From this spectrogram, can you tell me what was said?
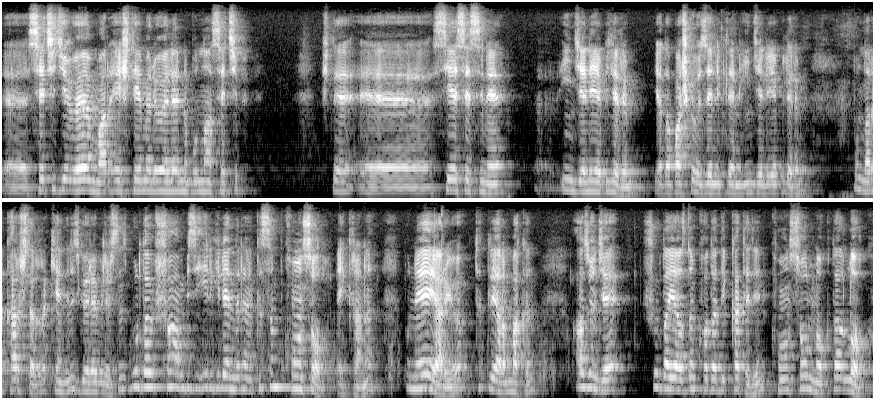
e, seçici öğem var. HTML öğelerini bundan seçip işte e, CSS'ini inceleyebilirim ya da başka özelliklerini inceleyebilirim. Bunları karıştırarak kendiniz görebilirsiniz. Burada şu an bizi ilgilendiren kısım konsol ekranı. Bu neye yarıyor? Tıklayalım bakın. Az önce şurada yazdığım koda dikkat edin. Console.log.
